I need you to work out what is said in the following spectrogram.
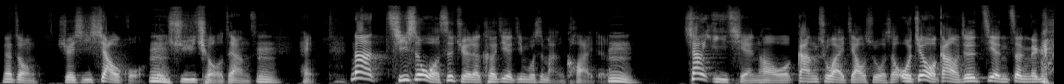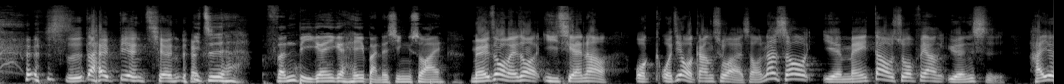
那种学习效果跟需求这样子。嗯，嘿，那其实我是觉得科技的进步是蛮快的。嗯。像以前哈，我刚出来教书的时候，我觉得我刚好就是见证那个 时代变迁的，一支粉笔跟一个黑板的兴衰。没错没错，以前呢，我我记得我刚出来的时候，那时候也没到说非常原始，还有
